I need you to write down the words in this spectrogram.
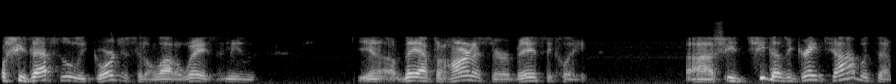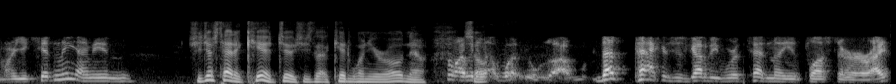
Well, she's absolutely gorgeous in a lot of ways. I mean, you know, they have to harness her basically. Uh, she she does a great job with them. Are you kidding me? I mean, She just had a kid too. She's got a kid one year old now. so I mean, So- uh, that package has got to be worth ten million plus to her, right?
